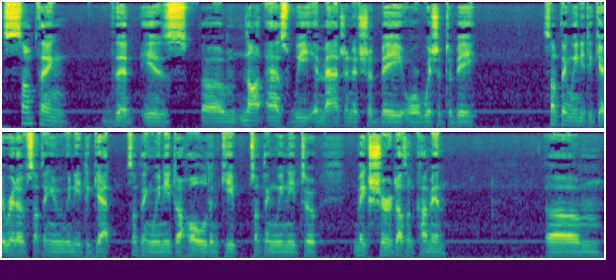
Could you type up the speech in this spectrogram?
something that is um, not as we imagine it should be or wish it to be. Something we need to get rid of, something we need to get, something we need to hold and keep, something we need to make sure doesn't come in. Um,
